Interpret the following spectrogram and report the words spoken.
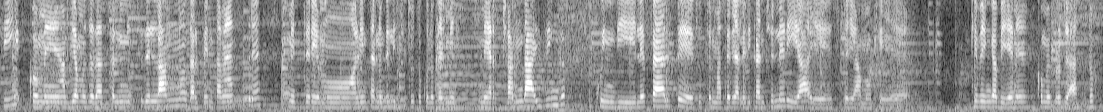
Sì, come abbiamo già detto all'inizio dell'anno, dal pentamestre metteremo all'interno dell'istituto quello che è il merchandising, quindi le felpe e tutto il materiale di cancelleria e speriamo che, che venga bene come progetto.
